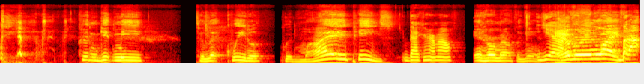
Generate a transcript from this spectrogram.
couldn't get me to let Quita put my piece Back in her mouth. in her mouth again. Yeah. Ever in life. But I-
